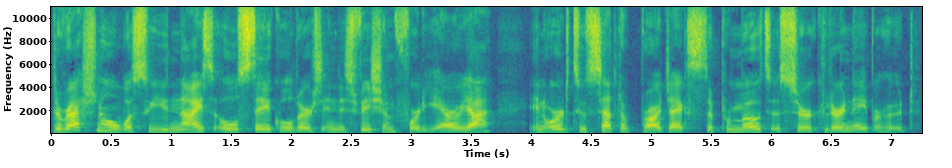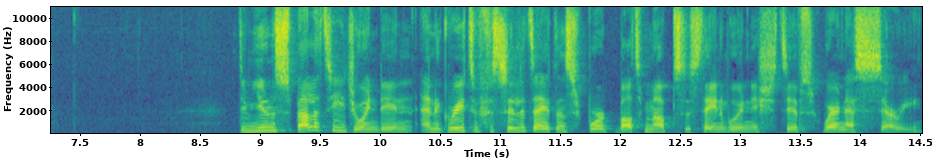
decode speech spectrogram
The rationale was to unite all stakeholders in this vision for the area in order to set up projects to promote a circular neighborhood. The municipality joined in and agreed to facilitate and support bottom-up sustainable initiatives where necessary.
